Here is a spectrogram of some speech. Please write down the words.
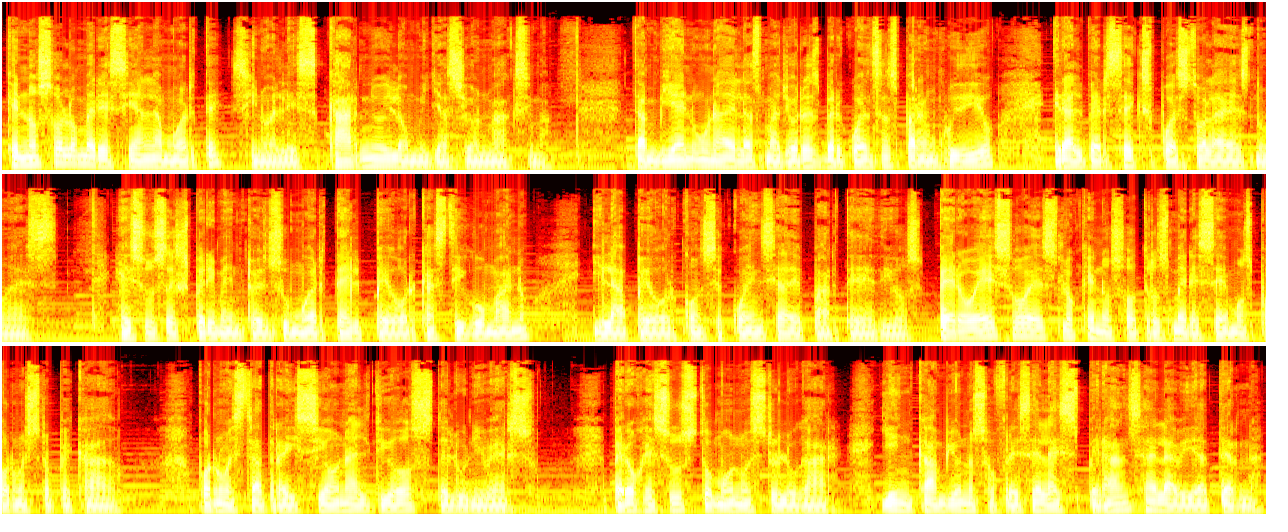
que no solo merecían la muerte, sino el escarnio y la humillación máxima. También una de las mayores vergüenzas para un judío era el verse expuesto a la desnudez. Jesús experimentó en su muerte el peor castigo humano y la peor consecuencia de parte de Dios. Pero eso es lo que nosotros merecemos por nuestro pecado por nuestra traición al Dios del universo. Pero Jesús tomó nuestro lugar y en cambio nos ofrece la esperanza de la vida eterna,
